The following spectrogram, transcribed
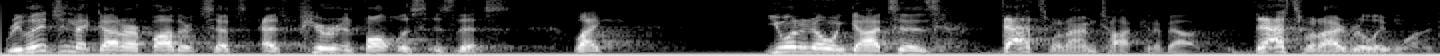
Religion that God our Father accepts as pure and faultless is this. Like, you want to know when God says, That's what I'm talking about. That's what I really want.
